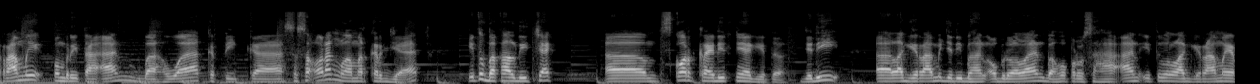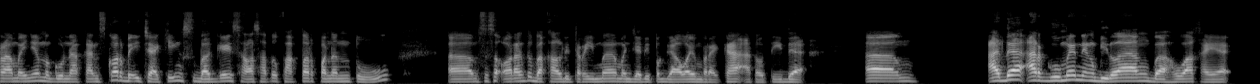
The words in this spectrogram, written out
rame pemberitaan bahwa ketika seseorang melamar kerja itu bakal dicek um, skor kreditnya gitu. Jadi uh, lagi rame jadi bahan obrolan bahwa perusahaan itu lagi ramai-ramainya menggunakan skor BI checking sebagai salah satu faktor penentu um, seseorang itu bakal diterima menjadi pegawai mereka atau tidak. Um, ada argumen yang bilang bahwa kayak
